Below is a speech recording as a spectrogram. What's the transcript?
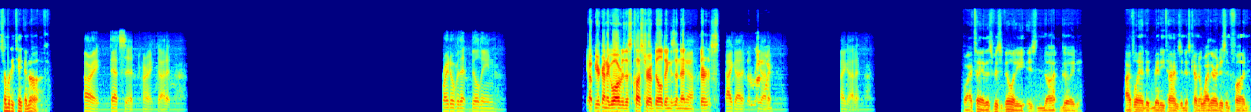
somebody taking off? All right, that's it. All right, got it. Right over that building. Yep, you're gonna go over this cluster of buildings, and then Yeah. there's I got it. The I got it. I got it. Well, I tell you, this visibility is not good. I've landed many times in this kind of weather. It isn't fun.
